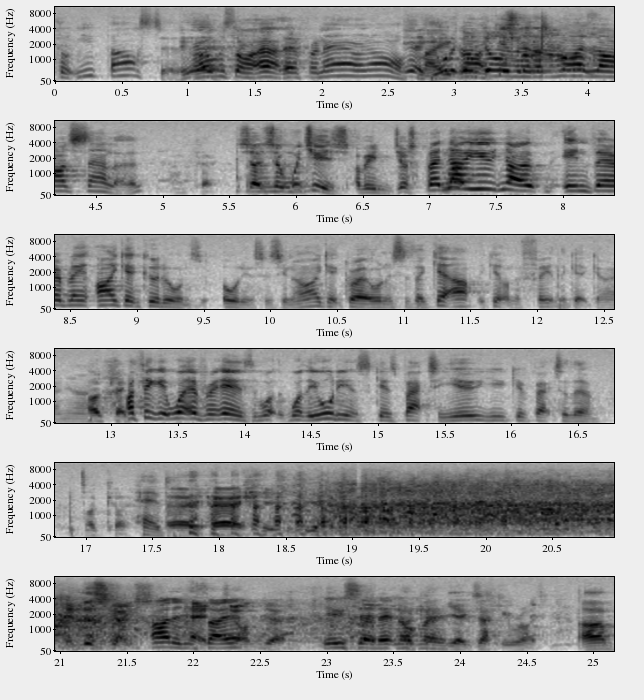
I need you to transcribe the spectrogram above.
thought, you bastard. Yeah. I was like out there for an hour and a half, Yeah, you wanna go and like, dance giving it a right large salad. Okay. So, so which is? I mean, just. But no, you know, invariably, I get good audiences, you know. I get great audiences. They get up, they get on their feet, and they get going, you know. Okay. I think it, whatever it is, what, what the audience gives back to you, you give back to them. Okay. Head. Hey, hey. In this case. I didn't head, say John. it. Yeah. You said it, not Okay, me. Yeah, exactly right. Um,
